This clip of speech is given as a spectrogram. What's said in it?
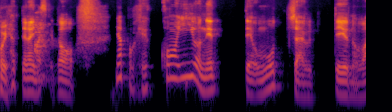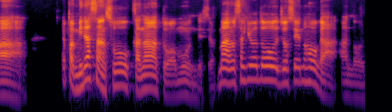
の、やってないんですけど、やっぱ結婚いいよねって思っちゃうっていうのは、やっぱ皆さんそうかなとは思うんですよ。まあ、あの、先ほど女性の方が、あの、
